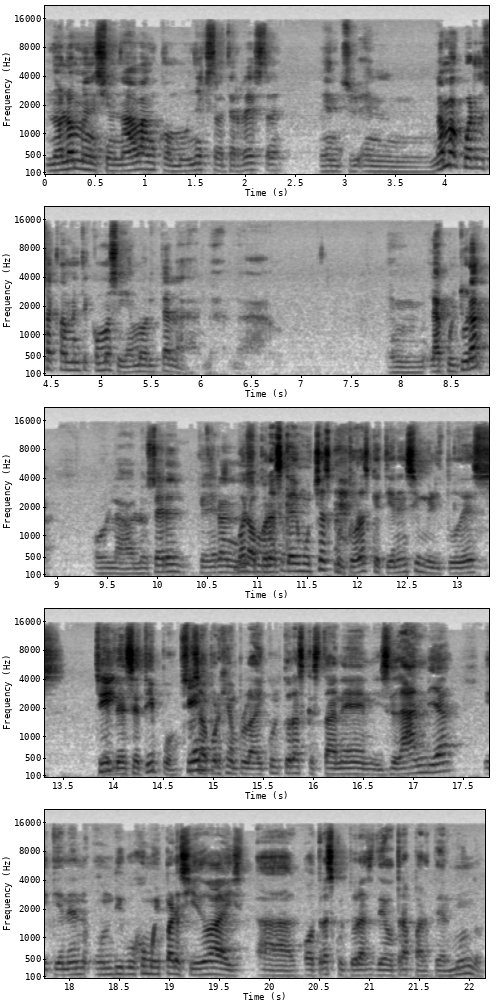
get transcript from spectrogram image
no lo mencionaban como un extraterrestre. En no me acuerdo exactamente cómo se llama ahorita la, la, la- em, la cultura o la- los seres que eran. en Bueno, pero es que hay muchas culturas que tienen similitudes Sí. de ese tipo. Sí. O sea, por ejemplo, hay culturas que están en Islandia y tienen un dibujo muy parecido a, a otras culturas de otra parte del mundo.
